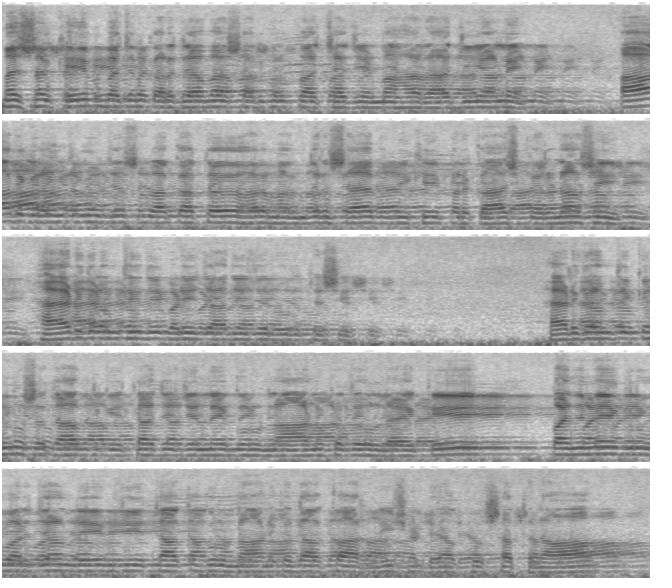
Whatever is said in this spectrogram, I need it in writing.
ਮੈਂ ਸੰਖੇਪ ਬਚਨ ਕਰ ਜਾਵਾਂ। ਸਤਿਗੁਰੂ ਪਾਤਸ਼ਾਹ ਜੀ ਮਹਾਰਾਜ ਜੀਆਂ ਨੇ ਆਦ ਗ੍ਰੰਥ ਨੂੰ ਜਿਸ ਵਕਤ ਹਰਮੰਦਰ ਸਾਹਿਬ ਵਿਖੇ ਪ੍ਰਕਾਸ਼ ਕਰਨਾ ਸੀ, ਹੈਡ ਗ੍ਰੰਥੀ ਦੀ ਬੜੀ ਜ਼ਿਆਦਾ ਜ਼ਰੂਰਤ ਸੀ। ਹੈਡ ਗ੍ਰੰਥੀ ਕਿਹਨੂੰ ਸਤਾਬਤ ਕੀਤਾ ਜੀ? ਜਿਨੇ ਗੁਰੂ ਨਾਨਕ ਤੋਂ ਲੈ ਕੇ ਪੰਜਵੇਂ ਗੁਰੂ ਅਰਜਨ ਦੇਵ ਜੀ ਤੱਕ ਗੁਰੂ ਨਾਨਕ ਦਾ ਘਰ ਨਹੀਂ ਛੱਡਿਆ ਕੋ ਸਤਨਾਮ।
